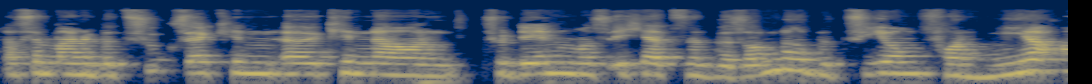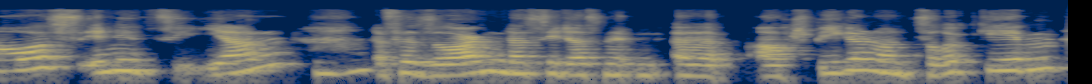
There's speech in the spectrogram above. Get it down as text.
das sind meine Bezugskinder äh, und zu denen muss ich jetzt eine besondere Beziehung von mir aus initiieren, mhm. dafür sorgen, dass sie das mit, äh, auch spiegeln und zurückgeben.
